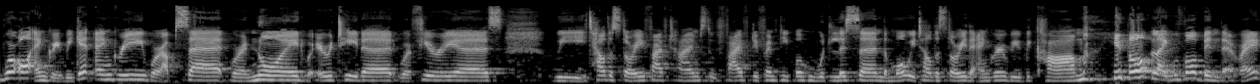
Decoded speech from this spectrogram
We're all angry. We get angry. We're upset. We're annoyed. We're irritated. We're furious. We tell the story five times to five different people who would listen. The more we tell the story, the angrier we become. you know, like we've all been there, right?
